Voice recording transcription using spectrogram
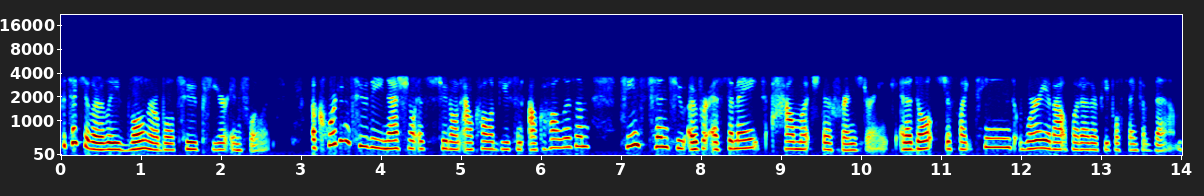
particularly vulnerable to peer influence. According to the National Institute on Alcohol Abuse and Alcoholism, teens tend to overestimate how much their friends drink, and adults, just like teens, worry about what other people think of them.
